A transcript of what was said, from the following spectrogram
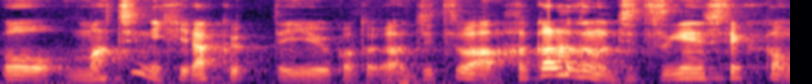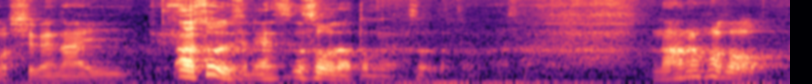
を街に開くっていうことが実は図らずも実現していくかもしれないですあそうですね。そうだと思います。そうだと思います。なるほど。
